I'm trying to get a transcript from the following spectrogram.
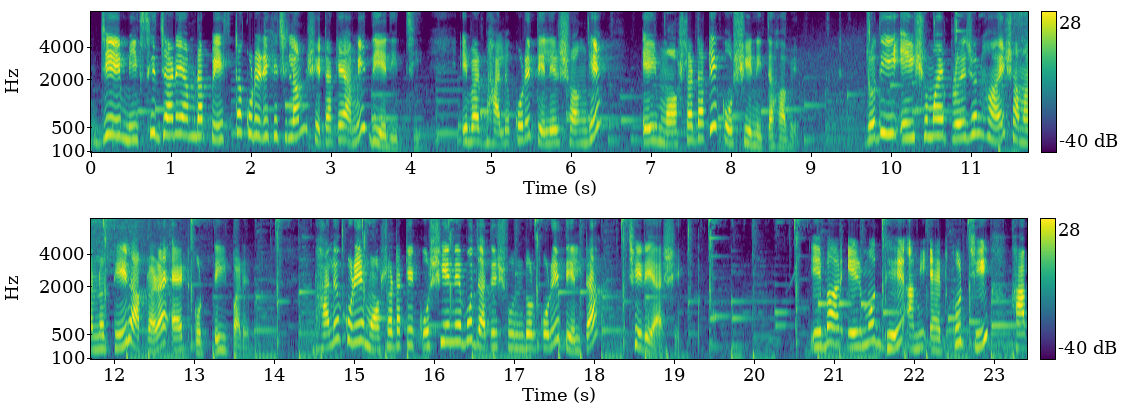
যে মিক্সির জারে আমরা পেস্টটা করে রেখেছিলাম সেটাকে আমি দিয়ে দিচ্ছি। এবার ভালো করে তেলের সঙ্গে এই মশলাটাকে কষিয়ে নিতে হবে। যদি এই সময় প্রয়োজন হয়, সামান্য তেল আপনারা অ্যাড করতেই পারেন। ভালো করে মশলাটাকে কষিয়ে নেব যাতে সুন্দর করে তেলটা ছেড়ে আসে। এবার এর মধ্যে আমি অ্যাড করছি হাফ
